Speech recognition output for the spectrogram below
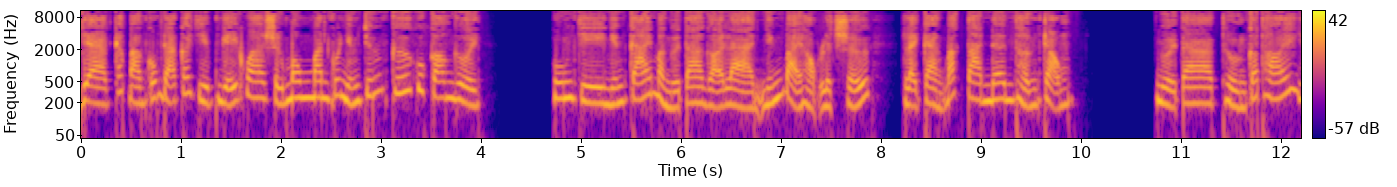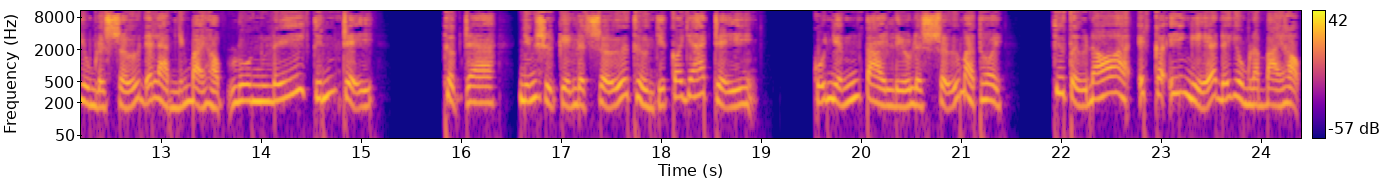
và các bạn cũng đã có dịp nghĩ qua sự mong manh của những chứng cứ của con người. Huống chi những cái mà người ta gọi là những bài học lịch sử lại càng bắt ta nên thận trọng. Người ta thường có thói dùng lịch sử để làm những bài học luân lý chính trị. Thực ra, những sự kiện lịch sử thường chỉ có giá trị của những tài liệu lịch sử mà thôi, chứ tự nó ít có ý nghĩa để dùng làm bài học.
